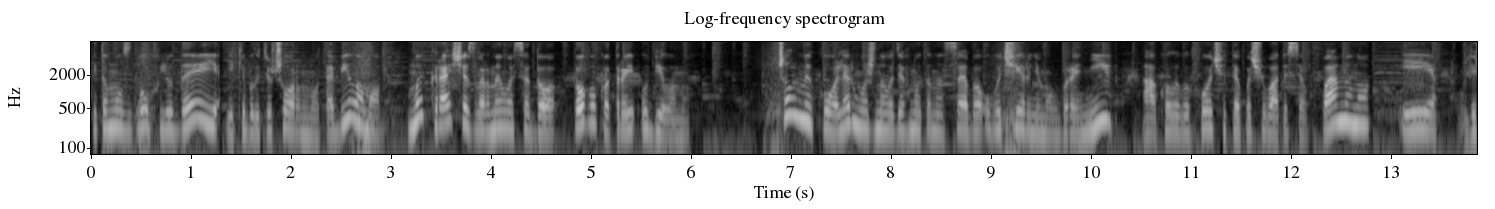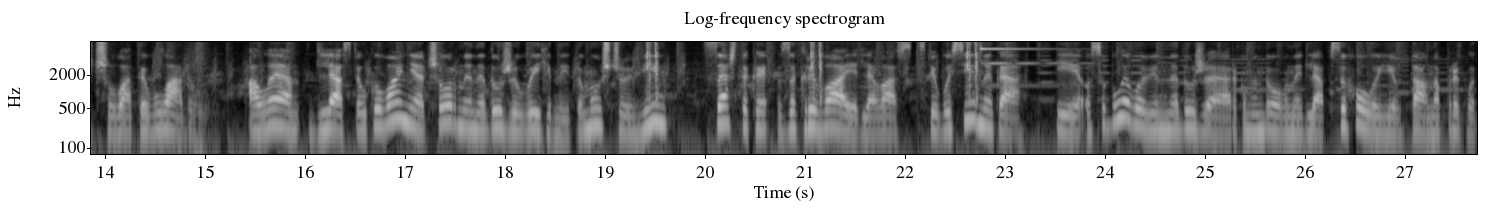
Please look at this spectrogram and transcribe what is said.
І тому з двох людей, які будуть у чорному та білому, ми краще звернемося до того, котрий у білому. Чорний колір можна одягнути на себе у вечірньому вбранні, а коли ви хочете почуватися впевнено і відчувати владу. Але для спілкування чорний не дуже вигідний, тому що він все ж таки закриває для вас співбесідника, і особливо він не дуже рекомендований для психологів та, наприклад,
